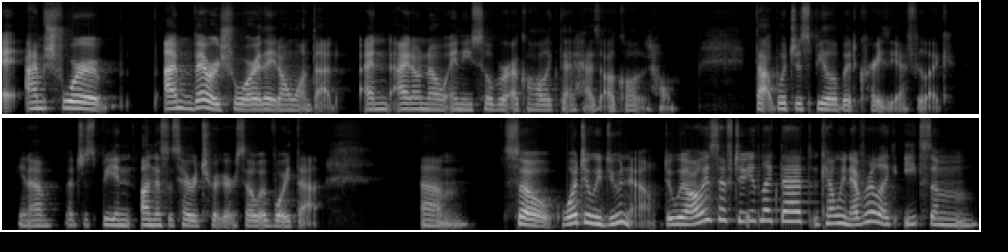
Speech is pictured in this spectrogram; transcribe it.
Eh, I'm sure I'm very sure they don't want that. And I don't know any sober alcoholic that has alcohol at home. That would just be a little bit crazy, I feel like. You know, that just be an unnecessary trigger. So avoid that. Um so what do we do now? Do we always have to eat like that? Can we never like eat some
